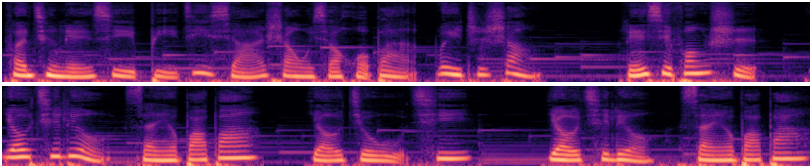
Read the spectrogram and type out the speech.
烦请联系笔记侠商务小伙伴魏志尚，联系方式：幺七六三幺八八幺九五七，幺七六三幺八八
